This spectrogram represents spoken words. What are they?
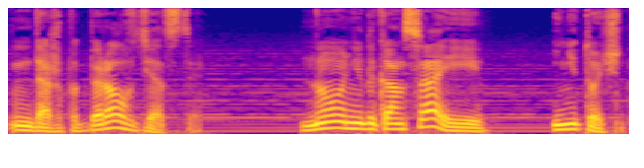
Даже подбирал в детстве. Но не до конца и, и не точно.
